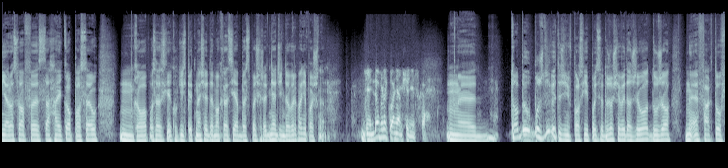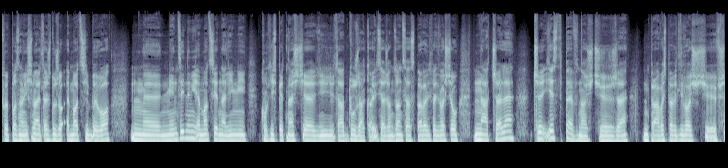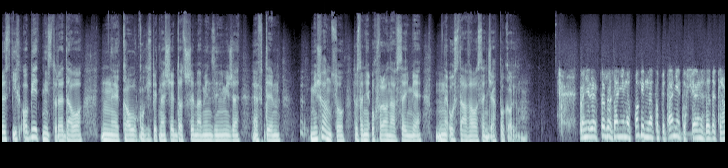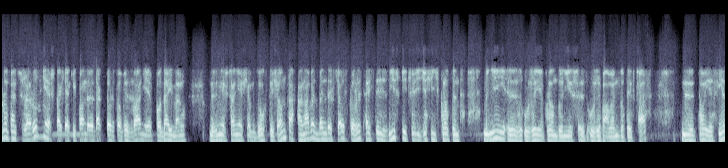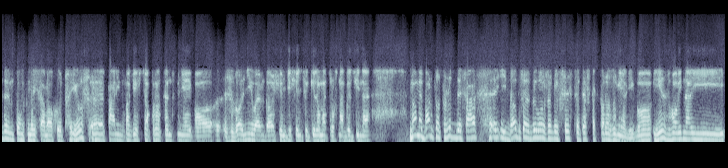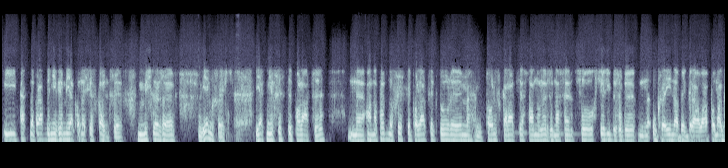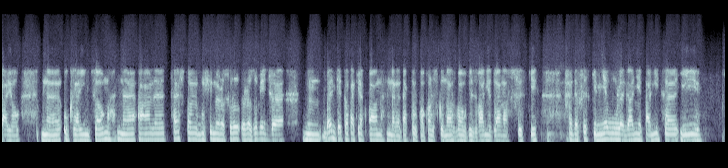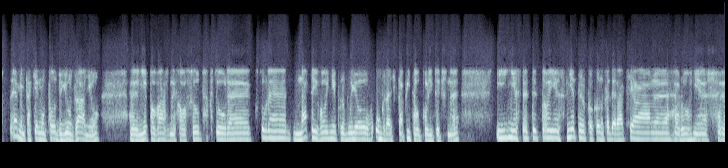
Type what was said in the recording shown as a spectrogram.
Jarosław Sachajko, poseł mm, Koło Poselskie Kukiz 15 Demokracja Bezpośrednia. Dzień dobry panie pośle. Dzień dobry, kłaniam się nisko. E, to był burzliwy tydzień w polskiej polityce. Dużo się wydarzyło, dużo mm, faktów poznaliśmy, ale też dużo emocji było. E, między innymi emocje na linii Kukiz 15 i ta duża koalicja rządząca z Prawem i Sprawiedliwością na czele. Czy jest pewność, że Prawo i Sprawiedliwość wszystkich obietnic, które dało kołu Kukiz 15 dotrzyma, między innymi, że w tym miesiącu zostanie uchwalona w Sejmie ustawa o sędziach pokoju? Panie redaktorze, zanim odpowiem na to pytanie, to chciałem zadeklarować, że również, tak jak i pan redaktor, to wyzwanie podejmę zmieszczania się w dwóch tysiącach, a nawet będę chciał skorzystać z tej zniżki, czyli 10% mniej y, zużyję prądu niż zużywałem dotychczas. Y, to jest jeden punkt. Mój samochód już y, pali 20% mniej, bo zwolniłem do 80 km na godzinę Mamy bardzo trudny czas i dobrze było, żeby wszyscy też tak to rozumieli, bo jest wojna i, i tak naprawdę nie wiemy, jak ona się skończy. Myślę, że większość, jak nie wszyscy Polacy, a na pewno wszyscy Polacy, którym polska racja stanu leży na sercu, chcieliby, żeby Ukraina wygrała, pomagają Ukraińcom, ale też to musimy rozumieć, że będzie to tak, jak pan redaktor po polsku nazwał, wyzwanie dla nas wszystkich. Przede wszystkim nieuleganie panice i nie wiem, takiemu podjudzaniu e, niepoważnych osób, które, które na tej wojnie próbują ugrać kapitał polityczny. I niestety to jest nie tylko Konfederacja, ale również e,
